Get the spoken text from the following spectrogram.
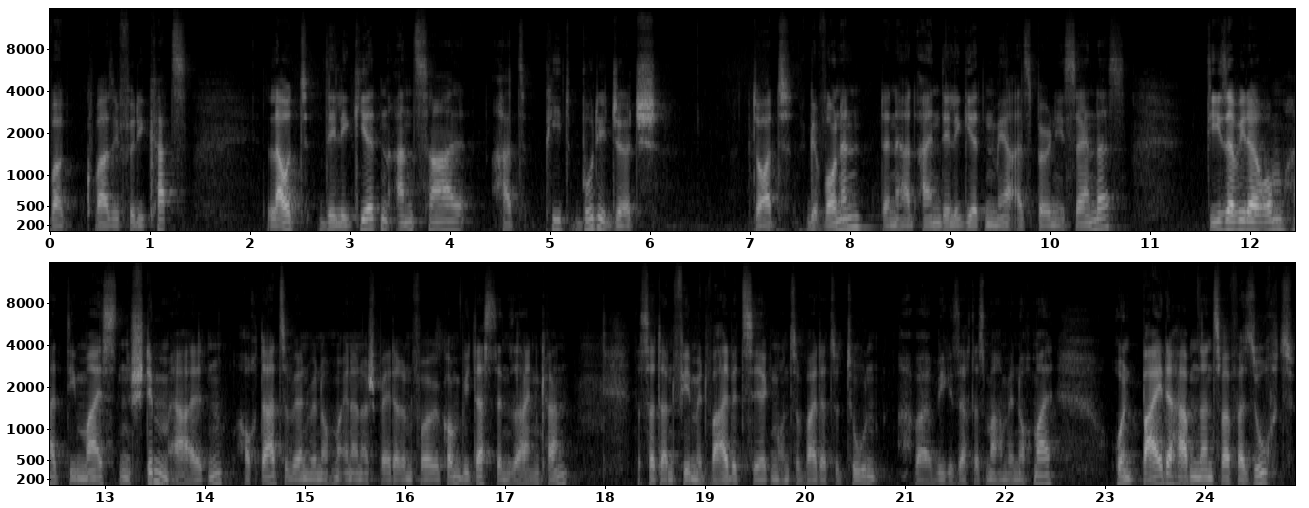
war quasi für die Katz. Laut Delegiertenanzahl hat Pete Buttigieg dort gewonnen, denn er hat einen Delegierten mehr als Bernie Sanders. Dieser wiederum hat die meisten Stimmen erhalten. Auch dazu werden wir nochmal in einer späteren Folge kommen, wie das denn sein kann. Das hat dann viel mit Wahlbezirken und so weiter zu tun, aber wie gesagt, das machen wir nochmal. Und beide haben dann zwar versucht,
